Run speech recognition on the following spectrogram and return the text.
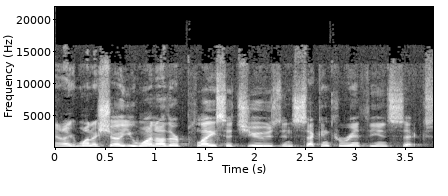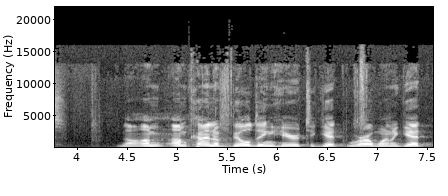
And I want to show you one other place it's used in 2 Corinthians 6. Now, I'm, I'm kind of building here to get where I want to get,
